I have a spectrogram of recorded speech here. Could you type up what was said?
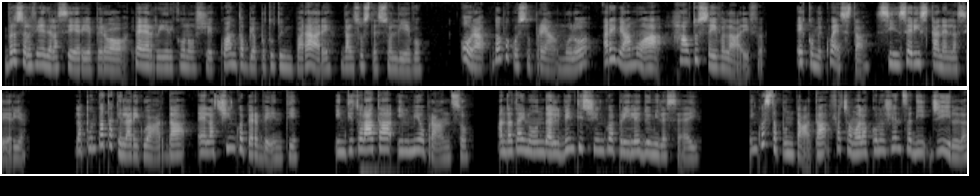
Verso la fine della serie, però, Perry riconosce quanto abbia potuto imparare dal suo stesso allievo. Ora, dopo questo preambolo, arriviamo a How to Save a Life, e come questa si inserisca nella serie. La puntata che la riguarda è la 5x20, intitolata Il mio pranzo, andata in onda il 25 aprile 2006. In questa puntata facciamo la conoscenza di Jill,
